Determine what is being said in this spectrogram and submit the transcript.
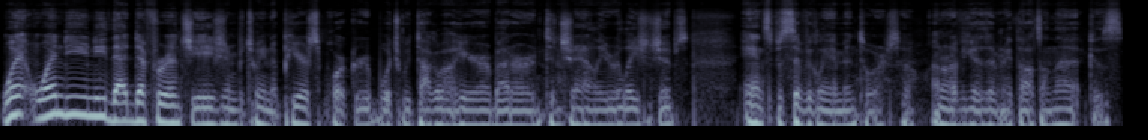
when when do you need that differentiation between a peer support group, which we talk about here about our intentionality relationships, and specifically a mentor? So I don't know if you guys have any thoughts on that because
